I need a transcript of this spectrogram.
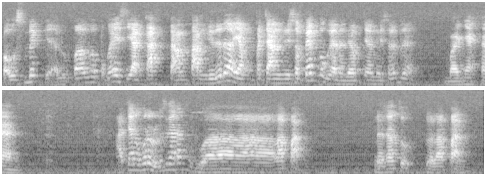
Pak Uzbek ya? Lupa gue. Pokoknya si yang tantan gitu dah, yang pecahan Uni Soviet bukan ada pecahan Uni Soviet dah. Banyak kan. Aceh umur dulu sekarang 28. 21, 28.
